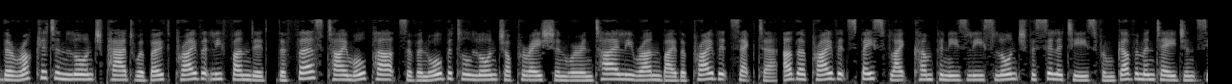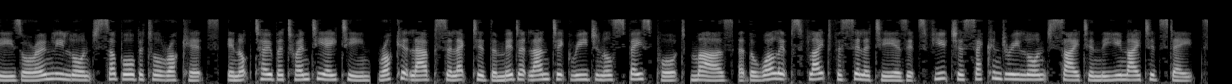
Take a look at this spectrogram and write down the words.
The rocket and launch pad were both privately funded, the first time all parts of an orbital launch operation were entirely run by the private sector other private spaceflight companies lease launch facilities from government agencies or only launch suborbital rockets. In October 2018, Rocket Lab selected the Mid-Atlantic Regional Spaceport MARS at the Wallops Flight Facility as its future secondary launch site in the United States.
